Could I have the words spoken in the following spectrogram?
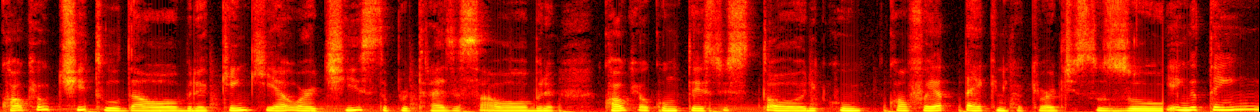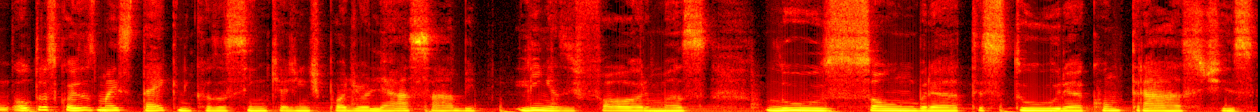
qual que é o título da obra, quem que é o artista por trás dessa obra, qual que é o contexto histórico, qual foi a técnica que o artista usou. E ainda tem outras coisas mais técnicas assim que a gente pode olhar, sabe? Linhas e formas, luz, sombra, textura, contrastes,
